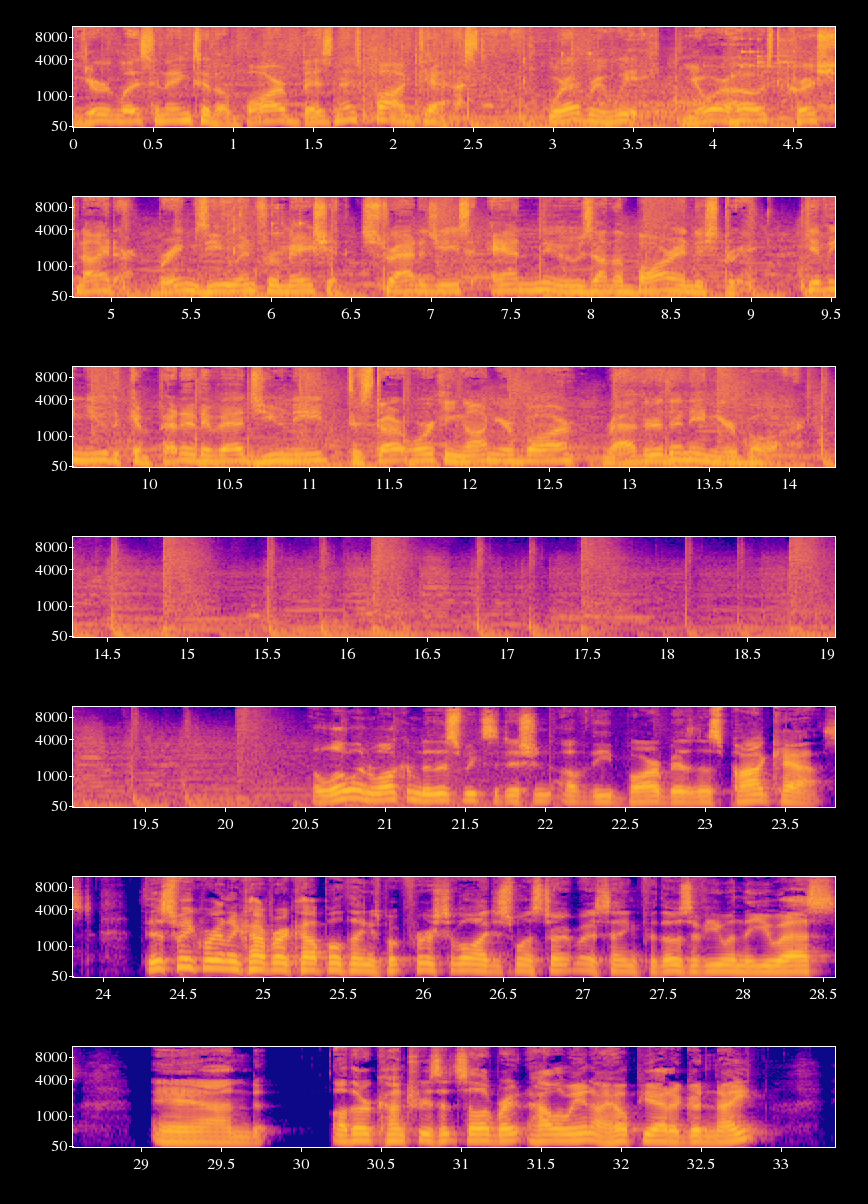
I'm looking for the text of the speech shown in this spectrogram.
You're listening to the Bar Business Podcast, where every week your host, Chris Schneider, brings you information, strategies, and news on the bar industry, giving you the competitive edge you need to start working on your bar rather than in your bar. Hello, and welcome to this week's edition of the Bar Business Podcast. This week, we're going to cover a couple things, but first of all, I just want to start by saying for those of you in the US and other countries that celebrate Halloween, I hope you had a good night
